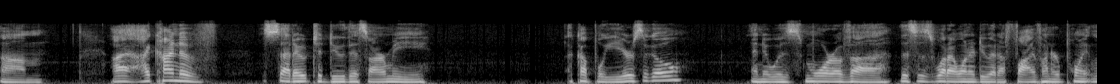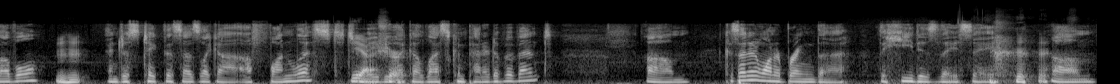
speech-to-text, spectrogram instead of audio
Um, I, I kind of set out to do this army a couple years ago, and it was more of a this is what I want to do at a 500 point level, Mhm. and just take this as like a, a fun list to Yeah, maybe sure. like a less competitive event. Um, because I didn't want to bring the the heat, as they say, um,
